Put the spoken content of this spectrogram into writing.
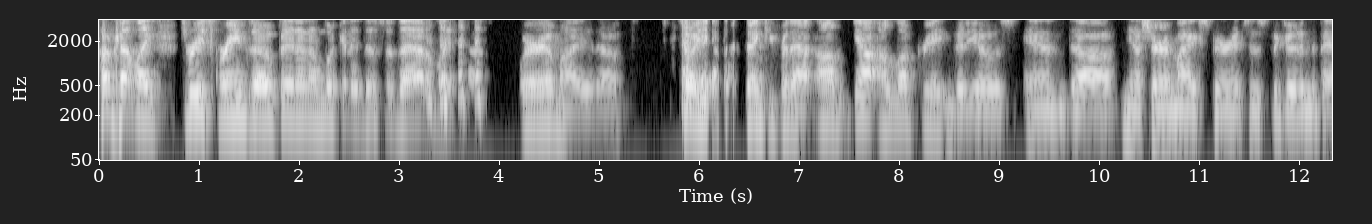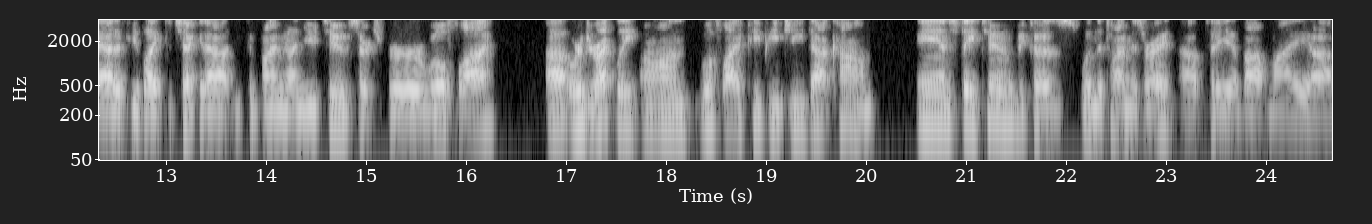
I've got like three screens open and I'm looking at this and that. I'm like, where am I? You know. So yeah, thank you for that. Um, yeah, I love creating videos and uh, you know sharing my experiences, the good and the bad. If you'd like to check it out, you can find me on YouTube. Search for Will Fly, uh, or directly on willflyppg.com. And stay tuned because when the time is right, I'll tell you about my uh,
